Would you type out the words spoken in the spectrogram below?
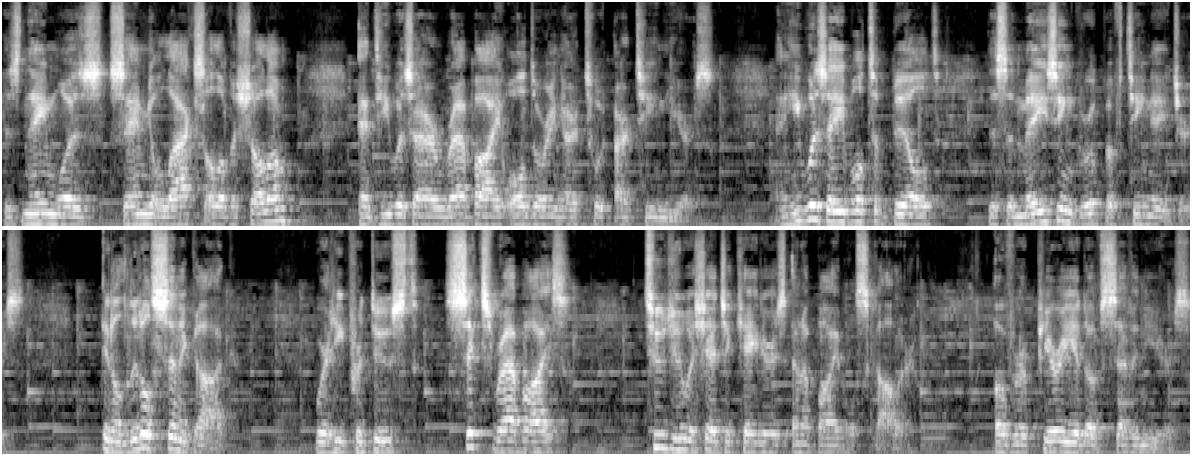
His name was Samuel Lax Olav Shalom, and he was our rabbi all during our, our teen years. And he was able to build this amazing group of teenagers in a little synagogue where he produced six rabbis, two Jewish educators, and a Bible scholar over a period of seven years.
